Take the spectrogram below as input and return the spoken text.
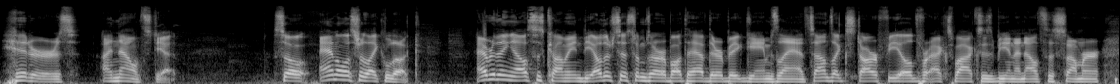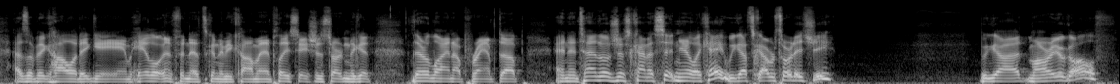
hitters announced yet. So analysts are like, look, everything else is coming. The other systems are about to have their big games land. Sounds like Starfield for Xbox is being announced this summer as a big holiday game. Halo Infinite's going to be coming. PlayStation's starting to get their lineup ramped up. And Nintendo's just kind of sitting here like, hey, we got Skyward Sword HD. We got Mario Golf.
